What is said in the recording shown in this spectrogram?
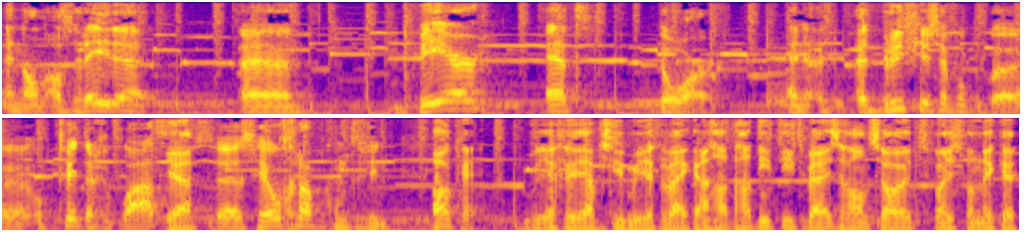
En dan als reden, beer at door. En het, het briefje is even op, eh, op Twitter geplaatst. Ja. Dus dat is heel grappig om te zien. Oké. Moet je even, ja, precies. Moet je even bijkijken. Hij had, had niet iets bij zijn hand zo uit van, van denken...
